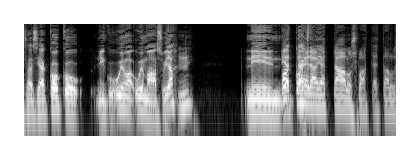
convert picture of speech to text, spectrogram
sellaisia koko niin kuin uima, uima-asuja, Mm. niin Pakko jättääkö... heidän jättää alusvaatteet alle.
